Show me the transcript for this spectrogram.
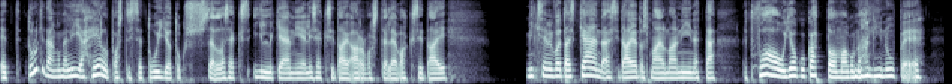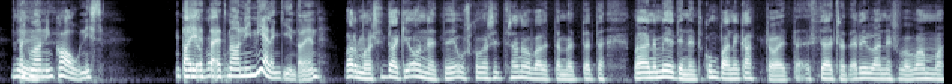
että tulkitaanko me liian helposti se tuijotus sellaiseksi ilkeämieliseksi tai arvostelevaksi tai miksi me voitaisiin kääntää sitä ajatusmaailmaa niin, että, että vau, joku katsoo mua, kun mä oon niin upea. Niin. Tai kun mä oon niin kaunis. Tai niin, että, va- että mä oon niin mielenkiintoinen. Varmaan sitäkin on, että ne uskovat sitten sanoa välttämättä, että mä aina mietin, että kumpaa ne katsoo, että sitä, että sä oot erilainen, sulla vamma,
